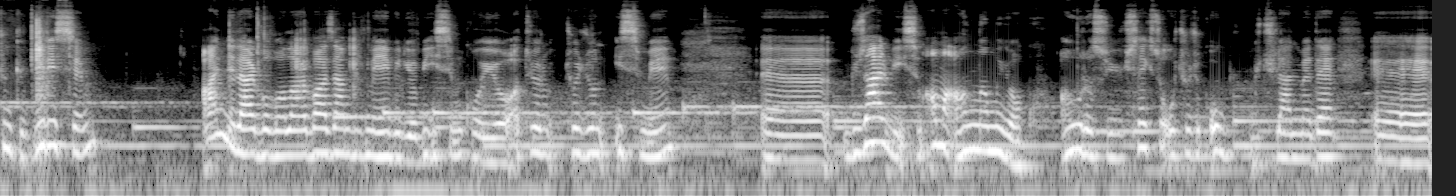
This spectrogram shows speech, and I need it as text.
Çünkü bir isim anneler babalar bazen bilmeyebiliyor. Bir isim koyuyor. Atıyorum çocuğun ismi e, güzel bir isim ama anlamı yok. Aurası yüksekse o çocuk o güçlenmede e,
